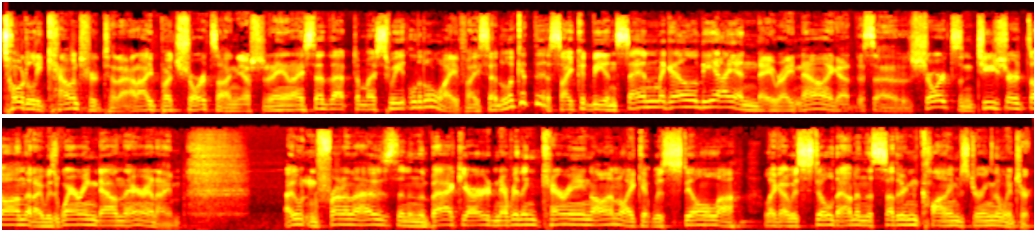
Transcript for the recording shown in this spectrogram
totally counter to that. I put shorts on yesterday and I said that to my sweet little wife. I said, look at this. I could be in San Miguel de Allende right now. I got this uh, shorts and t-shirts on that I was wearing down there and I'm out in front of the house and in the backyard and everything carrying on like it was still uh, like I was still down in the southern climes during the winter.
